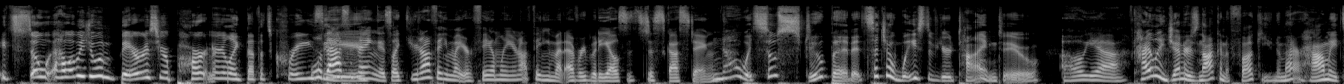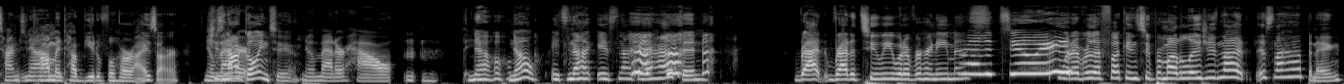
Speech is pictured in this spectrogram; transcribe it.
It's so how would you embarrass your partner like that? That's crazy. Well, that's the thing. It's like you're not thinking about your family. You're not thinking about everybody else. It's disgusting. No, it's so stupid. It's such a waste of your time too. Oh yeah. Kylie Jenner's not going to fuck you, no matter how many times you No. comment how beautiful her eyes are. No She's matter- not going to. No matter how. Mm-mm. No. No, it's not. It's not going to happen. Rat Ratatouille, whatever her name is, Ratatouille. whatever that fucking supermodel is, she's not. It's not happening.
